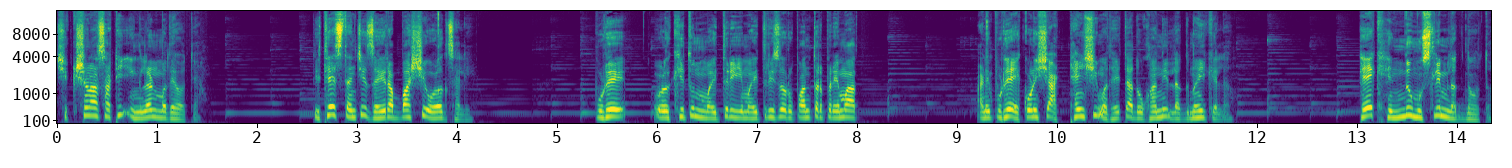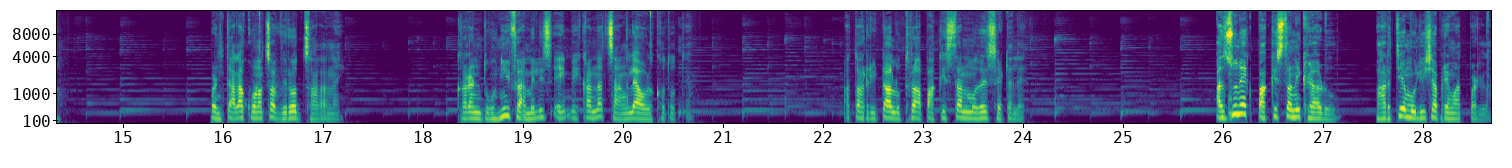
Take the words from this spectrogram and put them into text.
शिक्षणासाठी इंग्लंडमध्ये होत्या. तिथेच त्यांची झहीर अब्बासशी ओळख झाली. पुढे ओळखीतून मैत्री मैत्रीचं रूपांतर प्रेमात आणि पुढे एकोणीसशे अठ्ठ्याऐंशीमध्ये त्या दोघांनी लग्नही केलं. हे एक हिंदू मुस्लिम लग्न होतं. पण त्याला कोणाचा विरोध झाला नाही. कारण दोन्ही फॅमिलीज एकमेकांना चांगल्या ओळखत होत्या. आता रिटा लुथरा पाकिस्तानमध्ये सेटल आहे अजून एक पाकिस्तानी खेळाडू भारतीय मुलीच्या प्रेमात पडला.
